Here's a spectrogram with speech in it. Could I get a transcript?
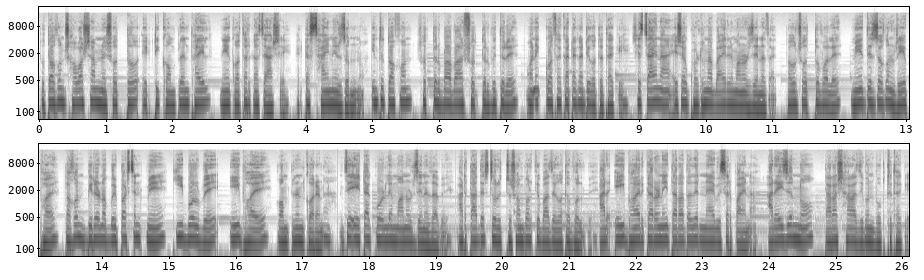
তো তখন সবার সামনে সত্য একটি কমপ্লেন ফাইল নিয়ে কথার কাছে আসে, একটা সাইনের জন্য। কিন্তু তখন সত্যর বাবা সত্যর ভিতরে অনেক কথা কাটাকাটি হতে থাকে। সে চায় না এসব ঘটনা বাইরের মানুষ জেনে যাক। তখন সত্য বলে, মেয়েদের যখন রেপ হয়, তখন বিরানব্বই পার্সেন্ট মেয়ে কি বলবে এই ভয়ে কমপ্লেন করে না যে এটা করলে মানুষ জেনে যাবে আর তাদের চরিত্র সম্পর্কে বাজে কথা বলবে। আর এই ভয়ের কারণেই তারা তাদের ন্যায় বিচার পায় না। আর এই জন্য তারা সারা জীবন ভুগতে থাকে।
